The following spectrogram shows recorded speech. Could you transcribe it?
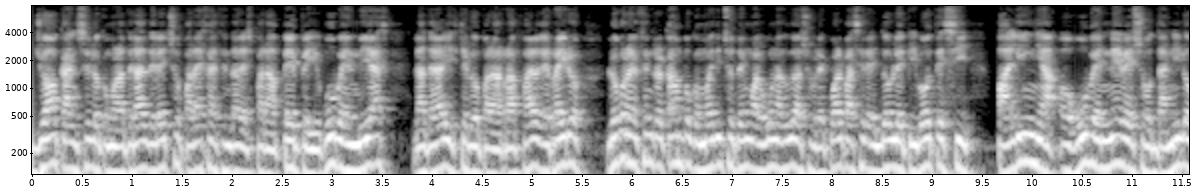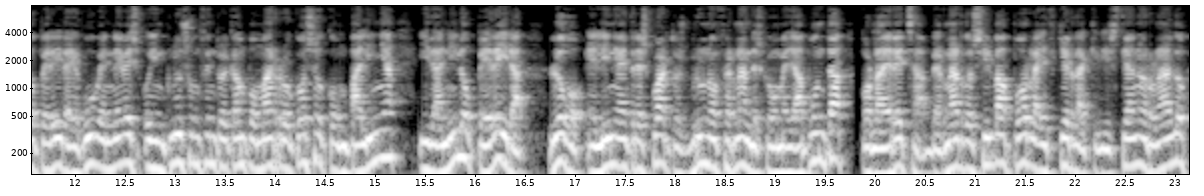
Joao Cancelo como lateral derecho, pareja de centrales para Pepe y Guben Díaz, lateral izquierdo para Rafael Guerreiro. Luego en el centro del campo, como he dicho, tengo alguna duda sobre cuál va a ser el doble pivote, si Paliña o Guben Neves o Danilo Pereira y Guben Neves o incluso un centro del campo más rocoso con Paliña y Danilo Pereira. Luego en línea de tres cuartos Bruno Fernández como media punta, por la derecha Bernardo Silva, por la izquierda Cristiano Ronaldo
